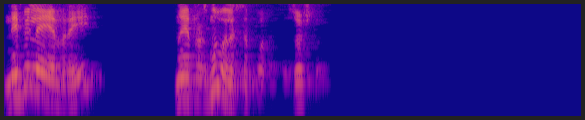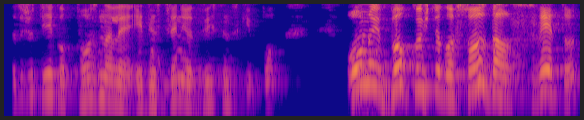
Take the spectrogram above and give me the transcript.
не биле евреи, но ја празнувале саботата. Зошто? Зато што тие го познале единствениот вистински Бог. Оној Бог кој што го создал светот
